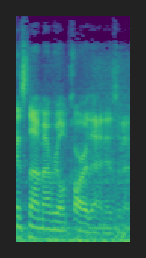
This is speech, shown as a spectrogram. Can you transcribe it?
It's not my real car then, isn't it?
